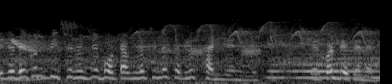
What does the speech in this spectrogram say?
এই যে দেখুন, পিছনের যে বোটাগুলো ছিল সেগুলো ছাড়িয়ে নিয়েছি। এরপর বেটে নেব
